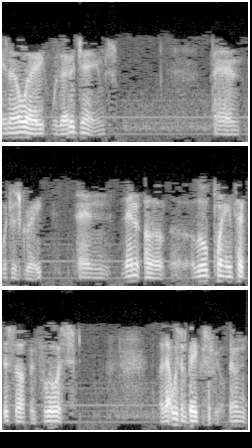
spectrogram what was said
in L.A. with Etta James, and which was great. And then a, a little plane picked us up and flew us. Uh, that was in Bakersfield. Then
